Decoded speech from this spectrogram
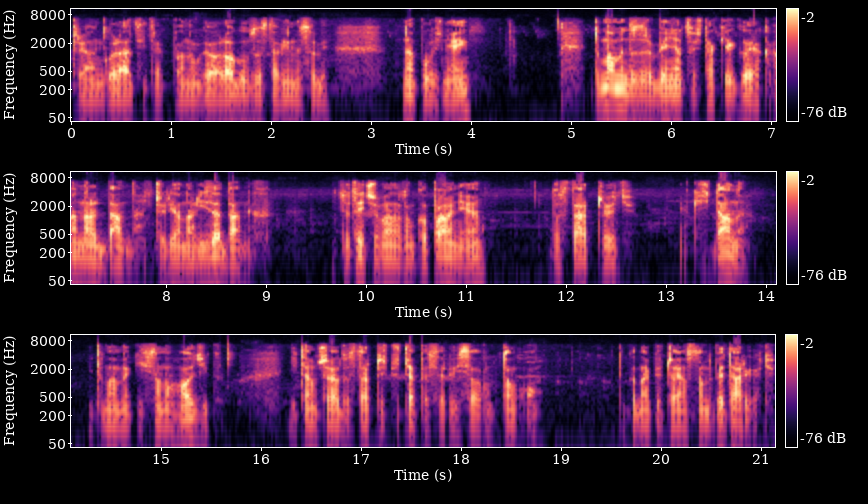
triangulacji, tak, panów geologów zostawimy sobie na później. Tu mamy do zrobienia coś takiego jak anal dan, czyli analiza danych. I tutaj trzeba na tą kopalnię dostarczyć jakieś dane. I tu mamy jakiś samochodzik i tam trzeba dostarczyć przyczepę serwisową, tą o. Tylko najpierw trzeba ją stąd wytargać.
